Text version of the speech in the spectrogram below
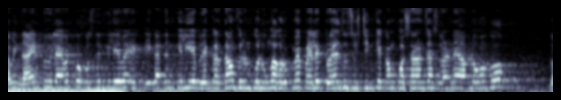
अभी नाइन टू इलेवन को कुछ दिन के लिए मैं एक एक आध दिन के लिए ब्रेक करता हूँ फिर उनको लूंगा ग्रुप में पहले ट्वेल्व टू सिक्सटीन के कम क्वेश्चन आंसर्स लर्न है आप लोगों को तो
